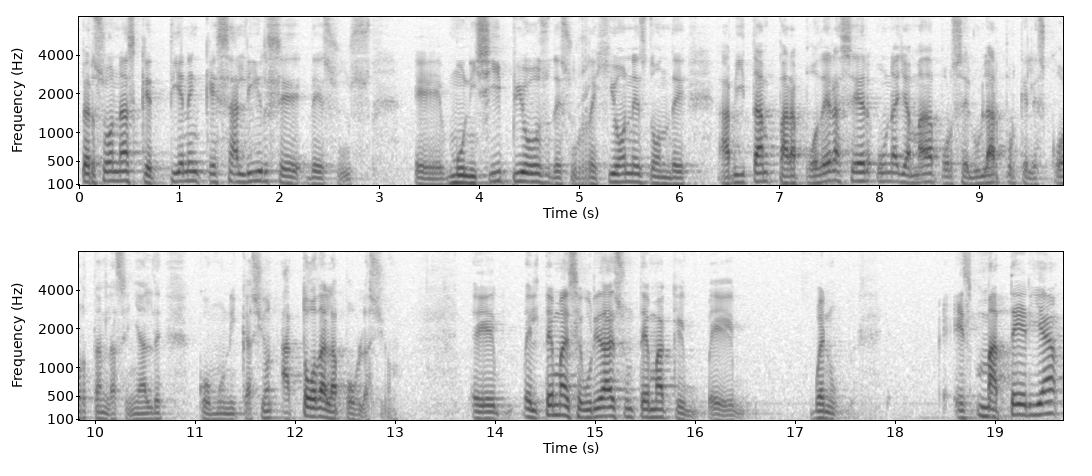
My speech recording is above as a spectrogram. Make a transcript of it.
personas que tienen que salirse de sus eh, municipios, de sus regiones donde habitan para poder hacer una llamada por celular porque les cortan la señal de comunicación a toda la población. Eh, el tema de seguridad es un tema que, eh, bueno, es materia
